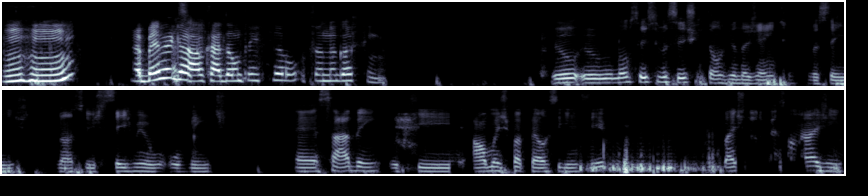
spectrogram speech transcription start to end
Uhum. É bem Assim, legal, cada um tem seu, seu negocinho. eu, eu não sei se vocês que estão ouvindo a gente, vocês, nossos 6 mil ouvintes, é, sabem o que Almas de Papel significa, mas todo personagem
